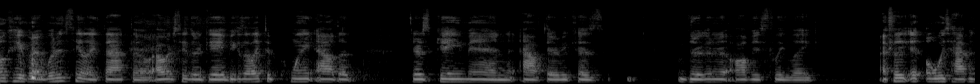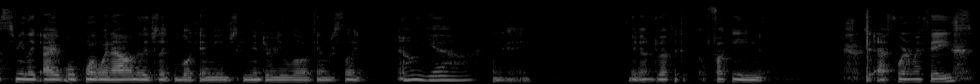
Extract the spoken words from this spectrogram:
Okay, but I wouldn't say like that though. I would say they're gay because I like to point out that there's gay men out there because they're gonna obviously like. I feel like it always happens to me. Like I will point one out and they just like look at me and just give me a dirty look, and I'm just like, oh yeah. okay, like do I have like a fucking the f word in my face?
